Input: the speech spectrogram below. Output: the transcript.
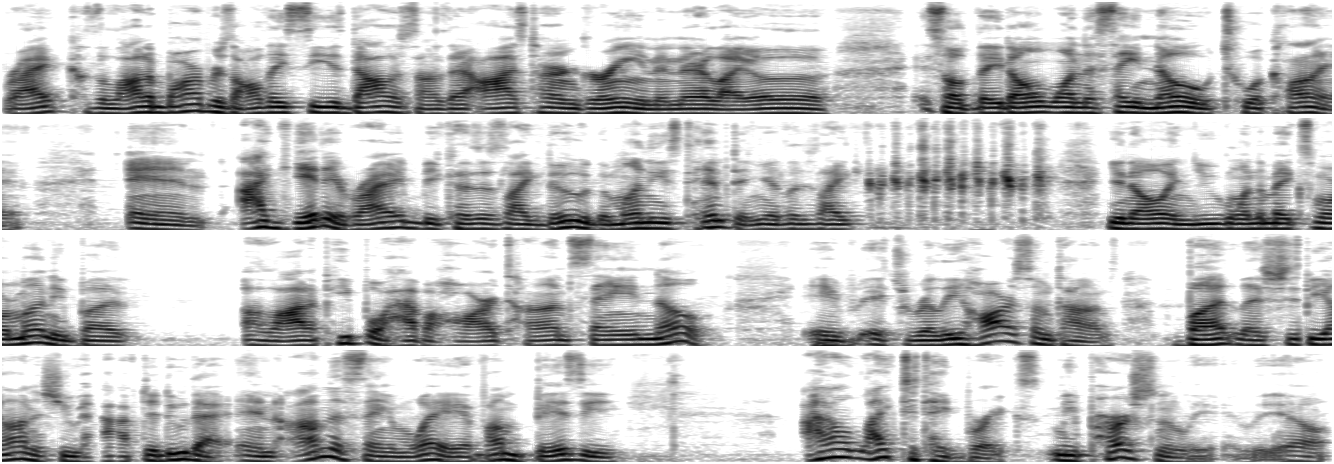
right? Because a lot of barbers, all they see is dollar signs. Their eyes turn green and they're like, ugh. So they don't want to say no to a client. And I get it, right? Because it's like, dude, the money is tempting. You're just like, you know, and you want to make some more money. But a lot of people have a hard time saying no. It, it's really hard sometimes. But let's just be honest, you have to do that. And I'm the same way. If I'm busy, I don't like to take breaks. Me personally, you know,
